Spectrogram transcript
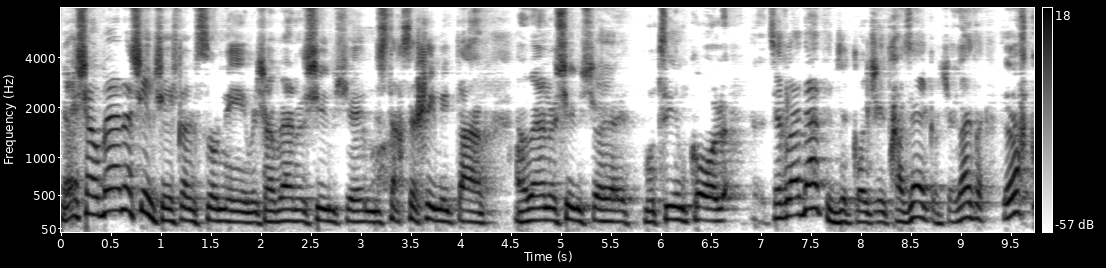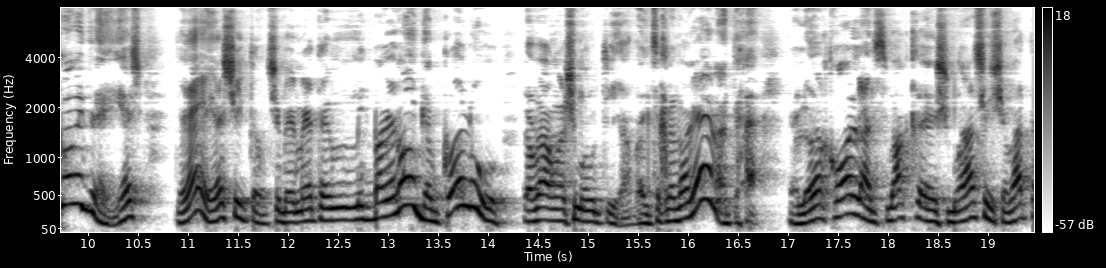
יש הרבה אנשים שיש להם שונאים, יש הרבה אנשים שמסתכסכים איתם, הרבה אנשים שמוציאים קול, צריך לדעת אם זה קול שהתחזק או שלא יתחזק, צריך לחקור את זה, יש, תראה, יש שיטות שבאמת הן מתבררות, גם קול הוא דבר משמעותי, אבל צריך לברר, אתה, אתה לא יכול על סמך שמועה ששמעת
